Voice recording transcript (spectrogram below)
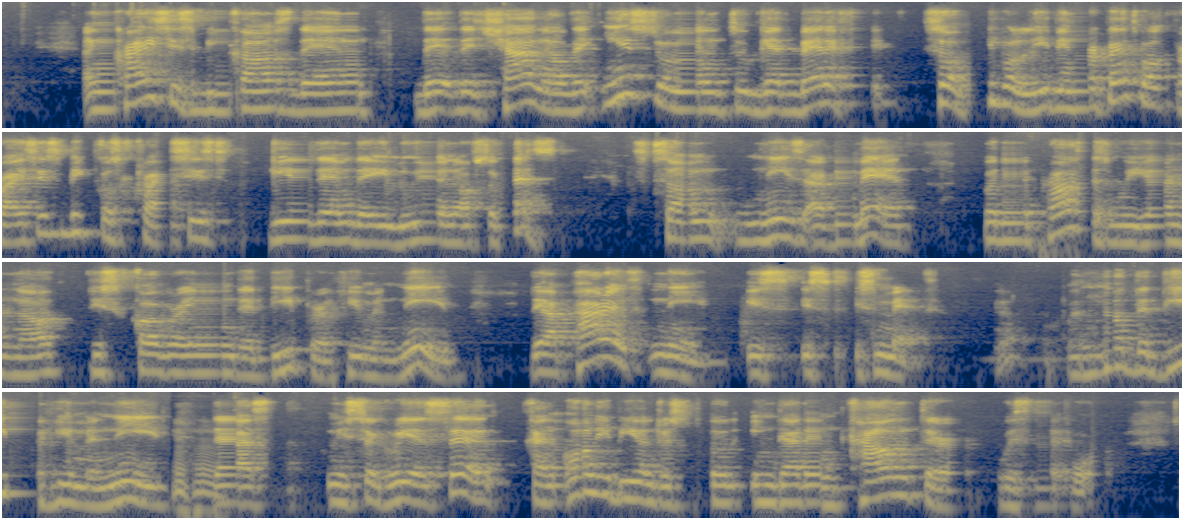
And crisis becomes then the, the channel, the instrument to get benefit so people live in perpetual crisis because crisis gives them the illusion of success. Some needs are met, but in the process, we are not discovering the deeper human need. The apparent need is, is, is met, you know? but not the deeper human need mm-hmm. that, as Mr. Greer said, can only be understood in that encounter with the poor.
